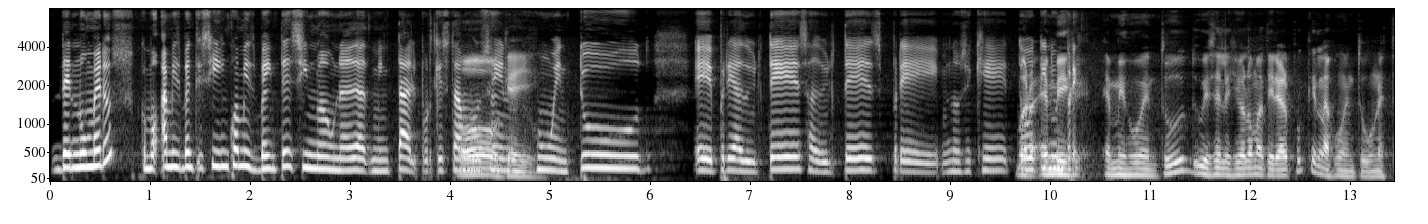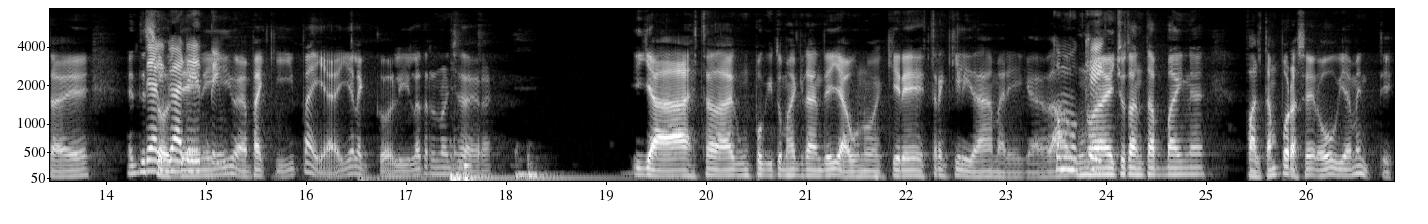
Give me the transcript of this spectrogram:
de números, como a mis 25, a mis 20, sino a una edad mental, porque estamos Oh, en ok. juventud, eh, preadultez, adultez, pre no sé qué, todo Bueno, tiene en un mi, pre. en mi juventud hubiese elegido lo material porque en la juventud uno está eh, es De desorden algarete. y va para aquí, para allá, y el alcohol y la trasnochadera. Y ya a esta edad un poquito más grande, ya uno quiere tranquilidad, marica. Como uno que- ha hecho tantas vainas, faltan por hacer, obviamente,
